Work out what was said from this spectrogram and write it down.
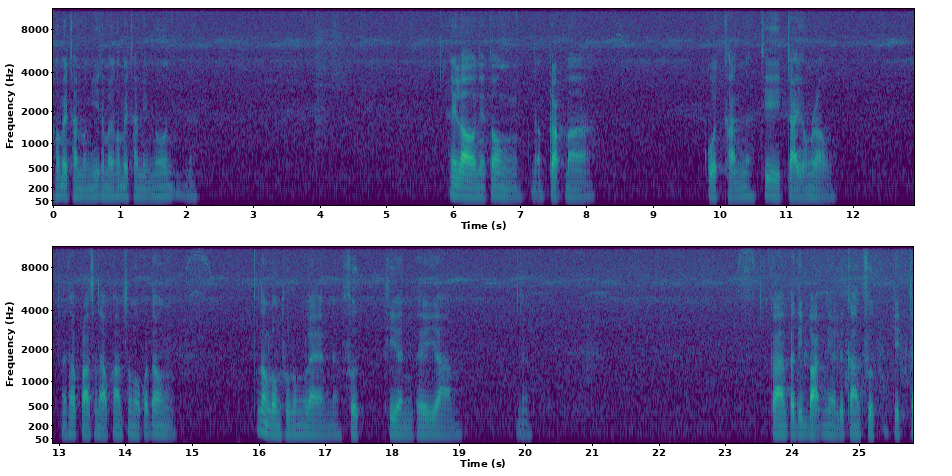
เขาไม่ทำอย่างนี้ทำไมเขาไม่ทำอย่างโน้นนะให้เราเนี่ยต้องนะกลับมากวดขันนะที่ใจของเรา ถ้าปรารถนาความสงบก็ต้องก็ต้องลงทุนลงแรงนะฝึกเพียรพยายามนะการปฏิบัติเนี่ยหรือการฝึกจิตใจ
